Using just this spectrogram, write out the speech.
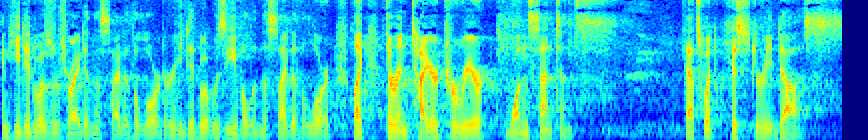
And he did what was right in the sight of the Lord, or he did what was evil in the sight of the Lord. Like their entire career, one sentence. That's what history does.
